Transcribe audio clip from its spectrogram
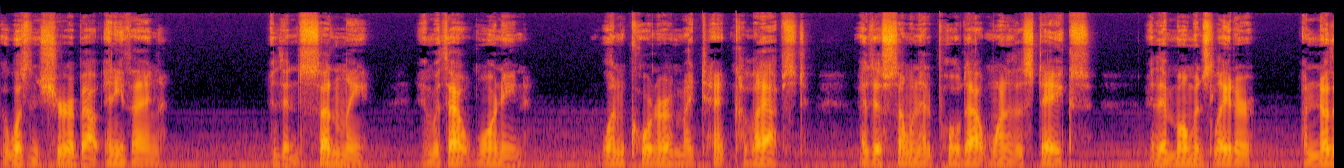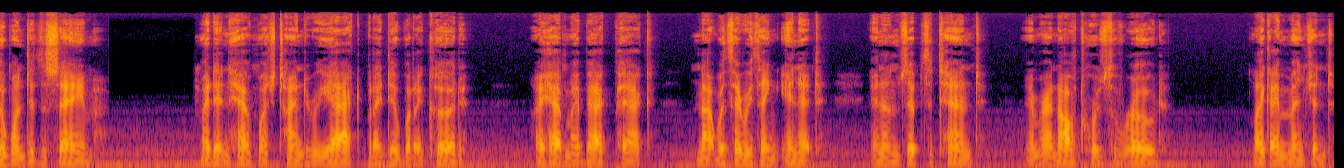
but wasn't sure about anything. And then suddenly, and without warning, one corner of my tent collapsed as if someone had pulled out one of the stakes, and then moments later, another one did the same. I didn't have much time to react, but I did what I could. I had my backpack, not with everything in it, and unzipped the tent and ran off towards the road. Like I mentioned,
